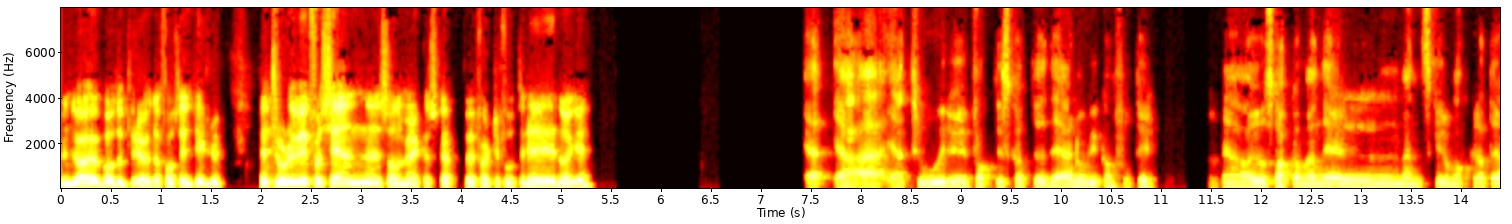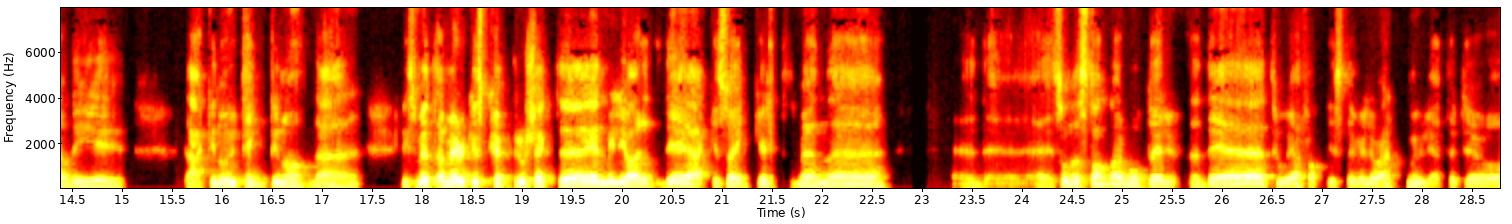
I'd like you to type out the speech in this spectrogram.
Men du har jo både prøvd og fått en til, du. Men tror du vi får se en sånn America's Cup 40-foter i Norge? Jeg, jeg, tror faktisk at det er noe vi kan få til. Jeg har jo snakka med en del mennesker om akkurat det, og de, det er ikke noe utenkelig nå. Det er liksom Et America's Cup-prosjekt, en milliard, det er ikke så enkelt. Men eh, sånne standardbåter, det tror jeg faktisk det ville vært muligheter til å,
